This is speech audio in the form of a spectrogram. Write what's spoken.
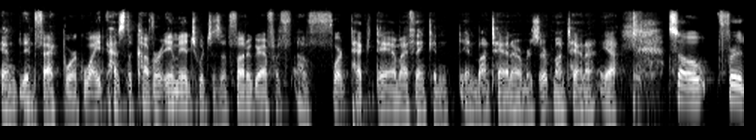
And in fact, Bourke White has the cover image, which is a photograph of, of Fort Peck Dam, I think, in, in Montana or Missouri, Montana. Yeah. So for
